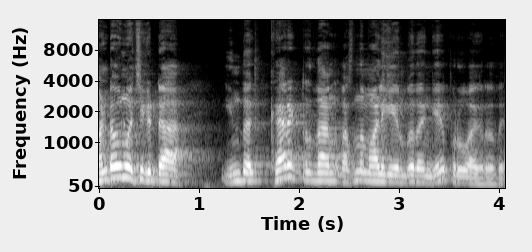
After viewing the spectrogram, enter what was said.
மண்டபம்னு வச்சுக்கிட்டா இந்த கேரக்டர் தான் வசந்த மாளிகை என்பது அங்கே புருவாகிறது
